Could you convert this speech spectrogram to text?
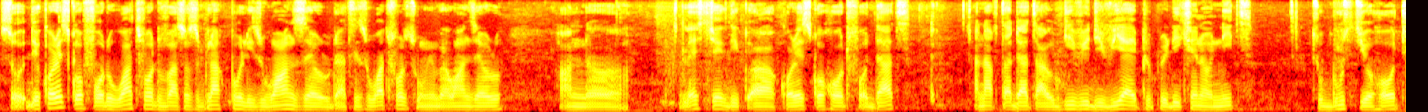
So the correct score for the watford versus blackpool is 1-0 that is watford to win by 1-0 and uh, let's check the uh, correct score for that and after that i'll give you the vip prediction on it to boost your HUD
